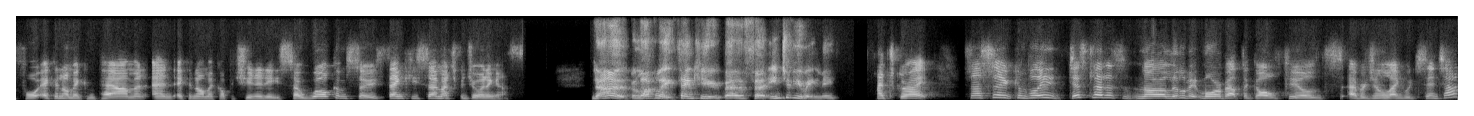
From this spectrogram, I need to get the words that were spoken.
for economic empowerment and economic opportunities. So welcome Sue. Thank you so much for joining us. No, lovely. Thank you uh, for interviewing me. That's great. So, so complete. Just let us know a little bit more about the Goldfields Aboriginal Language Centre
